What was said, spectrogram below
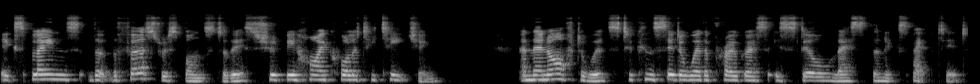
explains that the first response to this should be high quality teaching, and then afterwards to consider whether progress is still less than expected.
